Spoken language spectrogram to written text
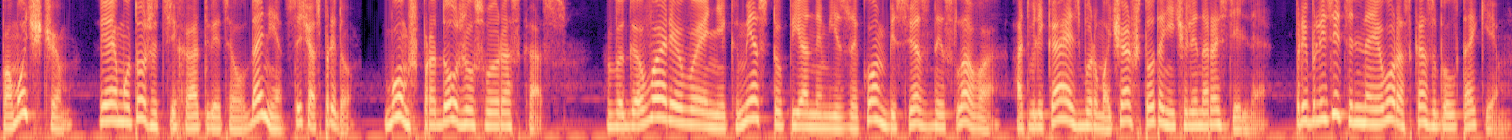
Помочь чем? Я ему тоже тихо ответил. Да нет, сейчас приду. Бомж продолжил свой рассказ выговаривая не к месту пьяным языком бессвязные слова, отвлекаясь бормоча что-то нечленораздельное. Приблизительно его рассказ был таким.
